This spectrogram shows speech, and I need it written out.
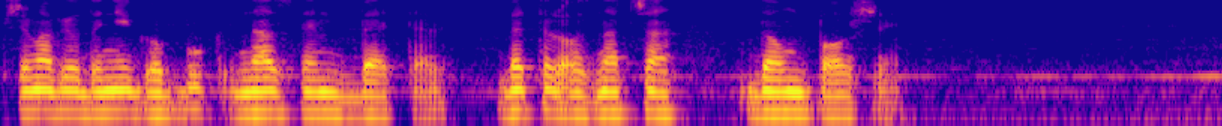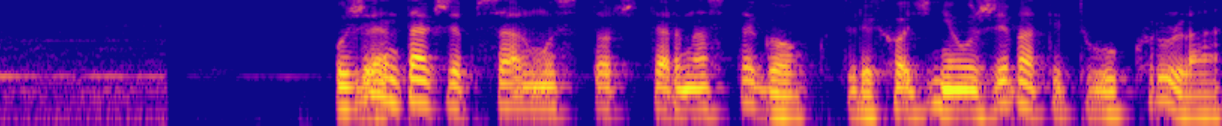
przemawiał do niego Bóg, nazwę Betel. Betel oznacza dom Boży. Użyłem także psalmu 114, który choć nie używa tytułu króla,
